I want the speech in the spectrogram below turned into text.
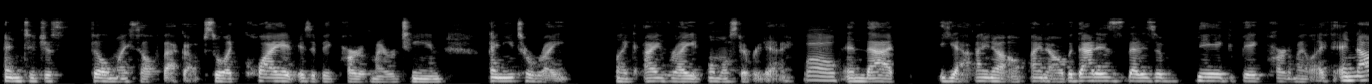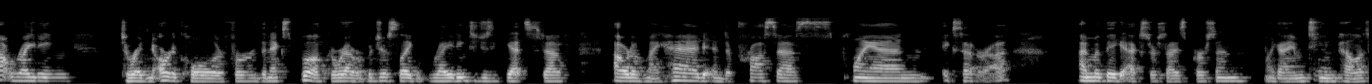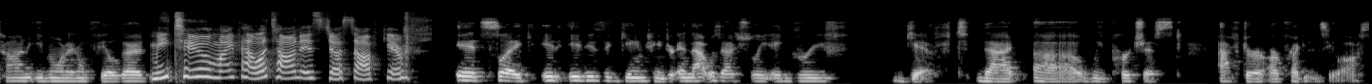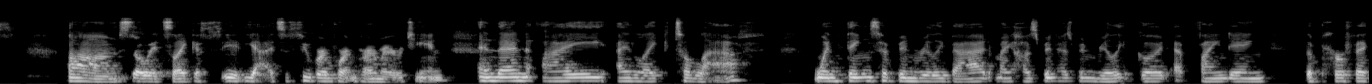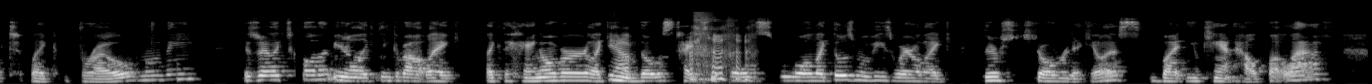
and to just fill myself back up. So, like, quiet is a big part of my routine. I need to write. Like, I write almost every day. Wow. And that yeah i know i know but that is that is a big big part of my life and not writing to write an article or for the next book or whatever but just like writing to just get stuff out of my head and to process plan etc i'm a big exercise person. Like i am team peloton even when i don't feel good. Me too. My peloton is just off camera. It's like it, it is a game changer. And that was actually a grief gift that uh, we purchased after our pregnancy loss. Um, so it's like a it, yeah, it's a super important part of my routine. And then I I like to laugh. When things have been really bad. My husband has been really good at finding the perfect like bro movie is what I like to call them. You know, like think about like like The Hangover, like you know those types of old school, like those movies where like they're so ridiculous, but you can't help but laugh.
